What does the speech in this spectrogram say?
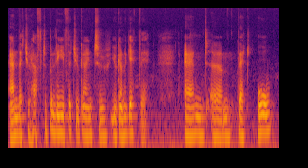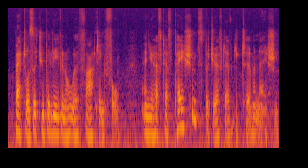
and that you have to believe that you're going to you're going to get there, and um, that all battles that you believe in are worth fighting for. And you have to have patience, but you have to have determination.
